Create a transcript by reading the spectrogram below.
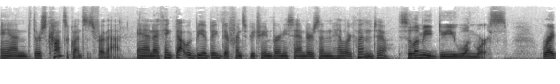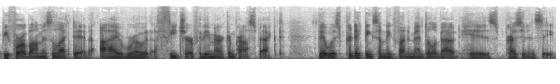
And there's consequences for that. And I think that would be a big difference between Bernie Sanders and Hillary Clinton, too. So let me do you one worse. Right before Obama is elected, I wrote a feature for the American Prospect that was predicting something fundamental about his presidency.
